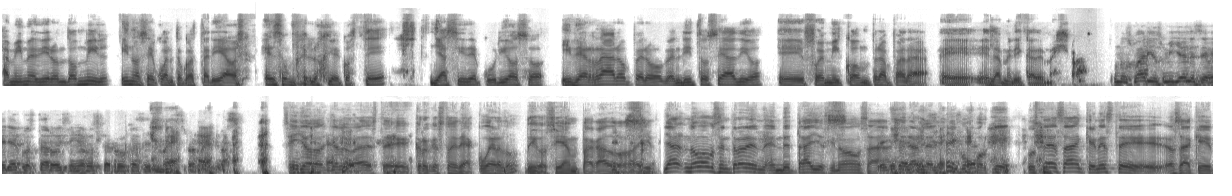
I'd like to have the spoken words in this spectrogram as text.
a mí me dieron 2 mil y no sé cuánto costaría ahora. Eso fue lo que costé y así de curioso y de raro, pero bendito sea Dios, eh, fue mi compra para eh, el América de México. Unos varios millones debería costar hoy, señor Oscar Rojas, el maestro Reynoso. Sí, yo, yo la verdad este, creo que estoy de acuerdo. Digo, si han pagado ahí. Ya no vamos a entrar en, en detalles y no vamos a tirarle al equipo porque ustedes saben que en este, o sea, que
